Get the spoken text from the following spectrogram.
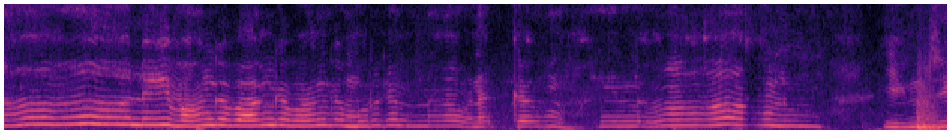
நாளை வாங்க வாங்க வாங்க. முருகண்ணா வணக்கம். நாளும் என்று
